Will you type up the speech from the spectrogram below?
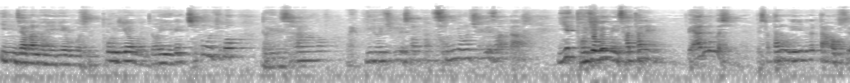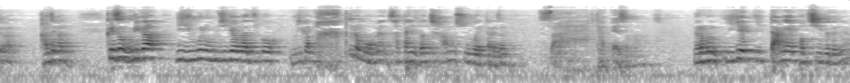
인자가 너희에게 온 것은 도리어 너희에게 채워주고, 너희를 사랑하고, 위로해 주기 위해서 왔다. 생명을 주기 위해서 왔다. 이게 도적은 뭐 사탄이에요. 빼앗는 것입니다. 사탄은 우리 힘을 다 없애요. 가져가는. 그래서 우리가 이 육을 움직여 가지고 우리가 막 끌어모으면 사탄이 너 참 수고했다 그래서 싹 다 뺏어가. 여러분, 이게 이 땅의 법칙이거든요.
